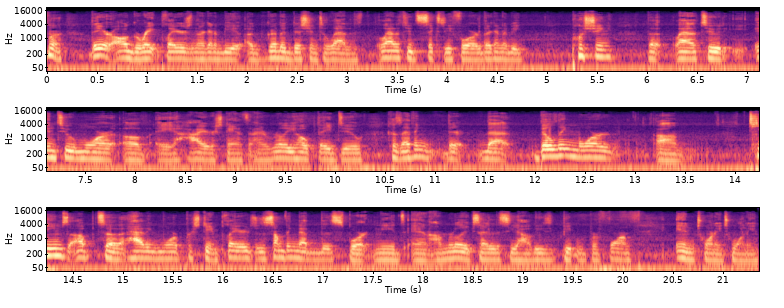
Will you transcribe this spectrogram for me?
they are all great players, and they're going to be a good addition to Latitude 64. They're going to be pushing the latitude into more of a higher stance, and I really hope they do because I think that building more um, teams up to having more pristine players is something that this sport needs, and I'm really excited to see how these people perform in 2020.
